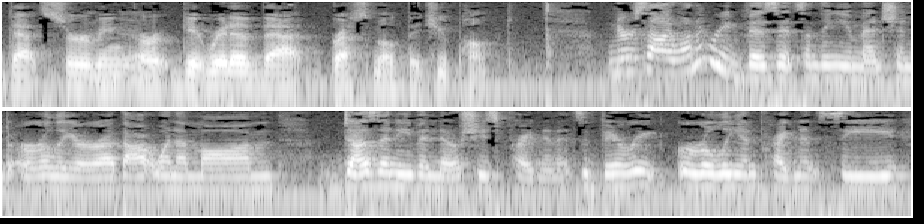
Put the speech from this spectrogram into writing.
that serving mm-hmm. or get rid of that breast milk that you pumped. Nurse Al, I want to revisit something you mentioned earlier about when a mom doesn't even know she's pregnant. It's very early in pregnancy.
